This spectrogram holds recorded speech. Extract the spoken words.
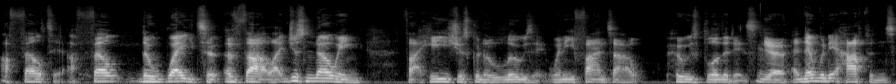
I felt it. I felt the weight of, of that, like just knowing that he's just going to lose it when he finds out whose blood it is. Yeah. And then when it happens,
